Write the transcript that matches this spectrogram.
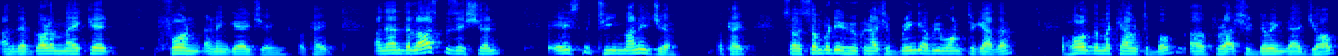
and they've got to make it fun and engaging. Okay. And then the last position is the team manager. Okay. So somebody who can actually bring everyone together, hold them accountable uh, for actually doing their job.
